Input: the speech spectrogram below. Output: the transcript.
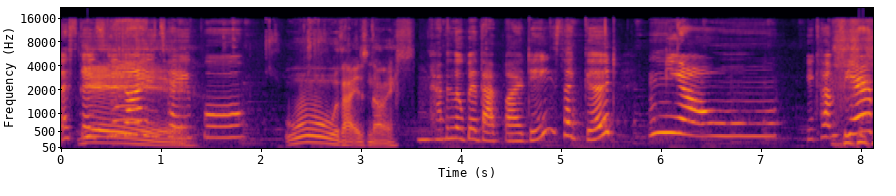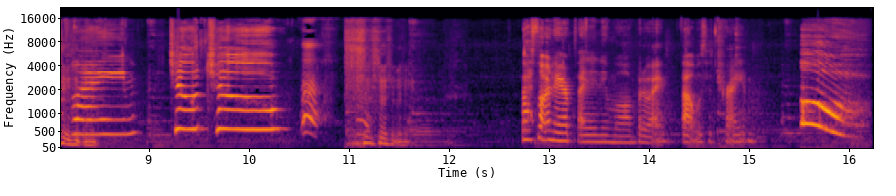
Let's go to the dining table. Ooh, that is nice. Mm, Have a little bit of that, buddy. Is that good? Meow. Here comes the airplane. choo choo. That's not an airplane anymore, by the way. That was a train. Oh!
